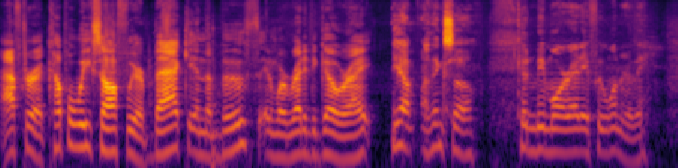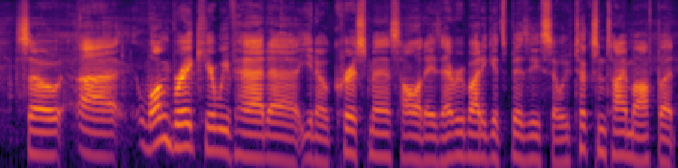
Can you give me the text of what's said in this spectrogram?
After a couple weeks off, we are back in the booth and we're ready to go, right? Yep, I think so. Couldn't be more ready if we wanted to be. So, uh, long break here. We've had, uh, you know, Christmas, holidays. Everybody gets busy, so we took some time off. But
